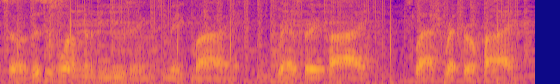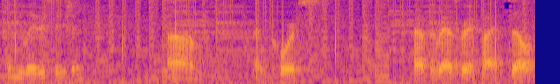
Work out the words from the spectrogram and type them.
So this is what I'm going to be using to make my Raspberry Pi slash RetroPie emulator station. Um, of course I have the Raspberry Pi itself.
